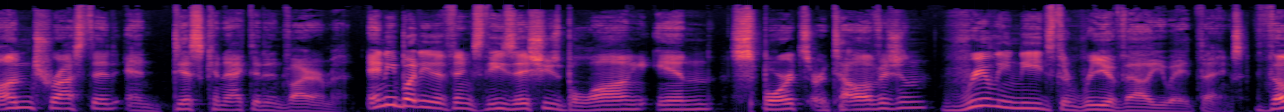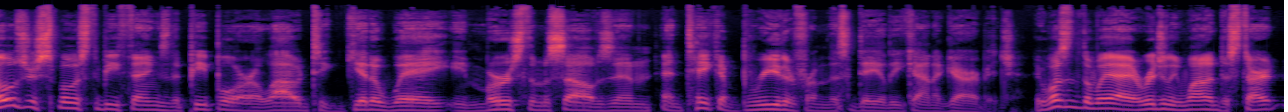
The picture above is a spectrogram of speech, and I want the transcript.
untrusted, and disconnected environment. Anybody that thinks these issues belong in sports or television really needs to reevaluate things. Those are supposed to be things that people are allowed to get away, immerse themselves in, and take a breather from this daily kind of garbage. It wasn't the way I originally wanted to start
